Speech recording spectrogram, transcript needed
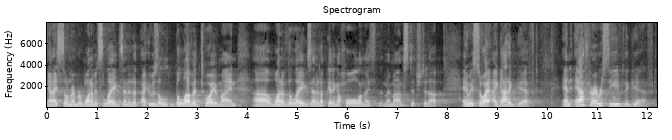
and I still remember one of its legs ended up, it was a beloved toy of mine. Uh, one of the legs ended up getting a hole, and I, my mom stitched it up. Anyway, so I, I got a gift. And after I received the gift,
